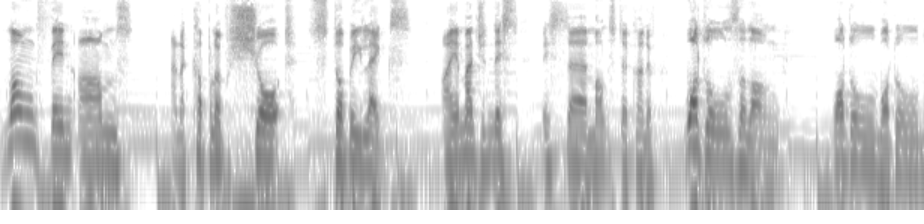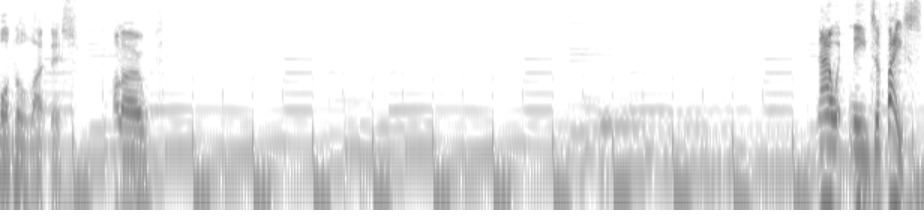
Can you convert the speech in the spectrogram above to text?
long, thin arms, and a couple of short, stubby legs. I imagine this this uh, monster kind of waddles along, waddle, waddle, waddle like this. Hello. Now it needs a face.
